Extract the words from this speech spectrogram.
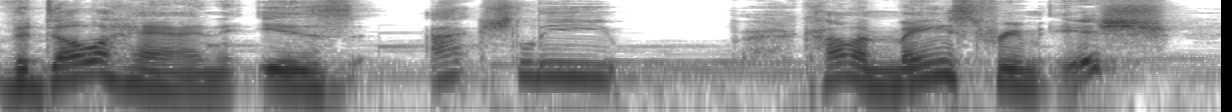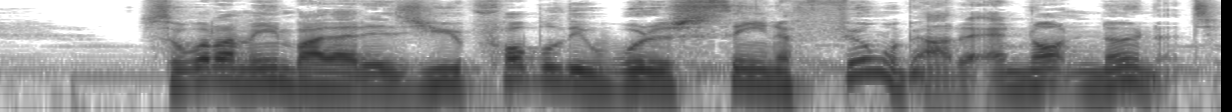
The Dullahan is actually kind of mainstream ish. So, what I mean by that is you probably would have seen a film about it and not known it.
